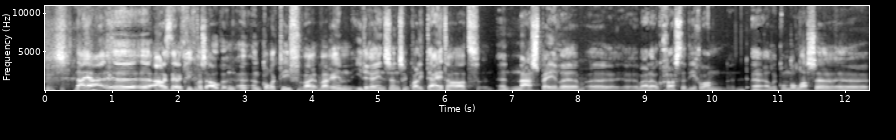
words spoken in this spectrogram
nou ja, uh, Alex de Elektriek was ook een, een, collectief waar, waarin iedereen zijn, zijn kwaliteiten had. na spelen waren ook gasten die gewoon konden lassen.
